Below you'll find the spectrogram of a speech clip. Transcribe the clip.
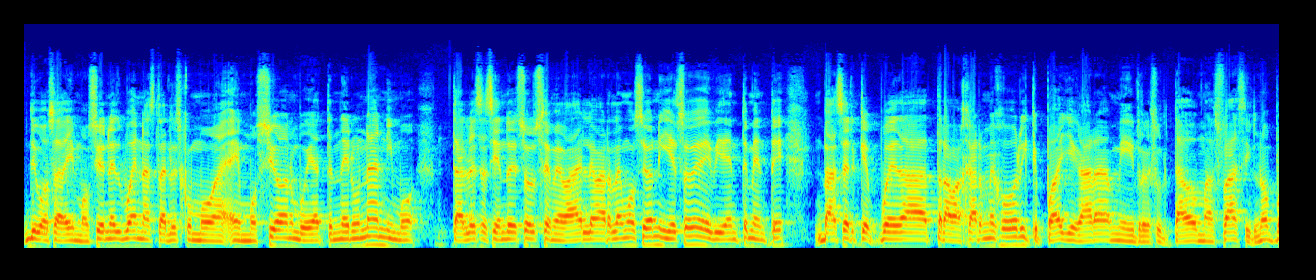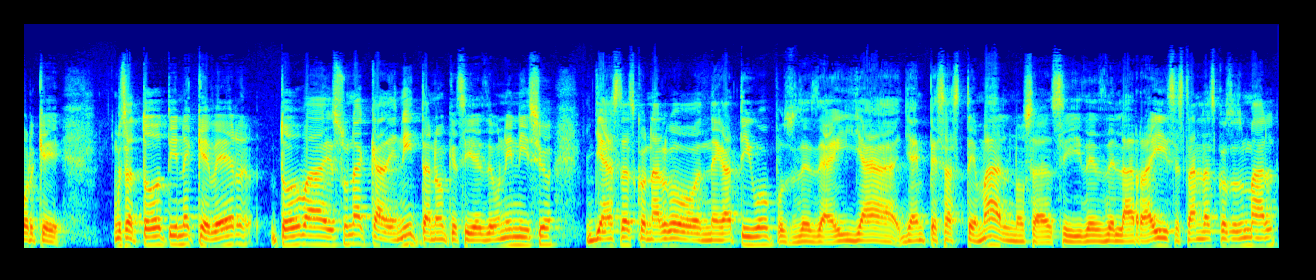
digo, o sea, emociones buenas, tal vez como emoción, voy a tener un ánimo, tal vez haciendo eso se me va a elevar la emoción y eso evidentemente va a hacer que pueda trabajar mejor y que pueda llegar a mi resultado más fácil, ¿no? Porque, o sea, todo tiene que ver, todo va, es una cadenita, ¿no? Que si desde un inicio ya estás con algo negativo, pues desde ahí ya, ya empezaste mal, ¿no? O sea, si desde la raíz están las cosas mal,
